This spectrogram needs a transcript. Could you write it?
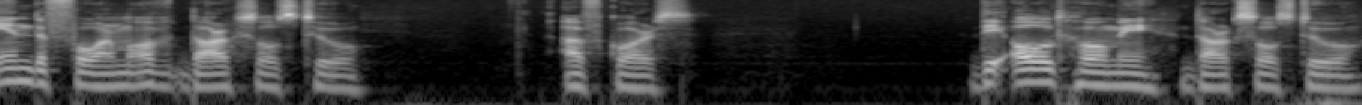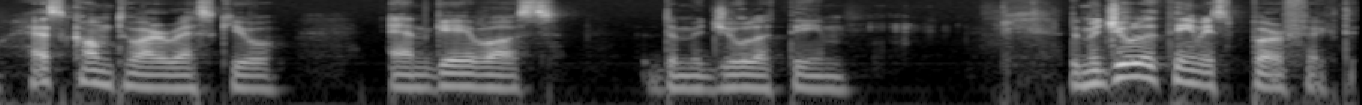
in the form of dark souls 2 of course. The old homie dark souls 2 has come to our rescue and gave us the Majula theme the Majula theme is perfect.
